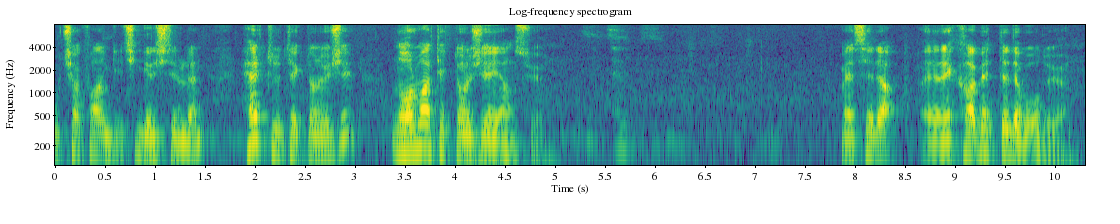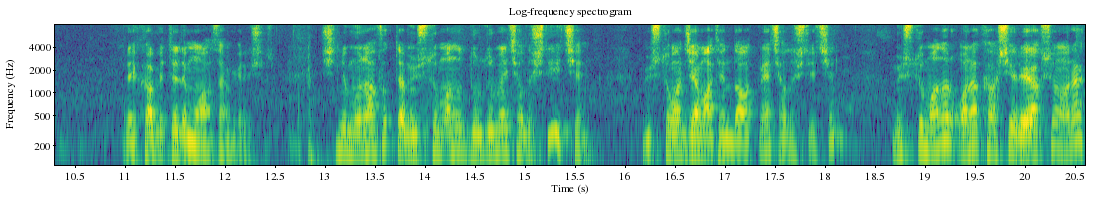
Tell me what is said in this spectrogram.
uçak falan için geliştirilen her türlü teknoloji normal teknolojiye yansıyor. Mesela e, rekabette de bu oluyor. Rekabette de muazzam gelişir. Şimdi münafık da Müslümanlığı durdurmaya çalıştığı için, Müslüman cemaatini dağıtmaya çalıştığı için Müslümanlar ona karşı reaksiyon olarak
